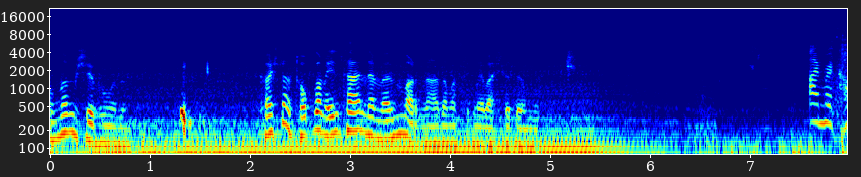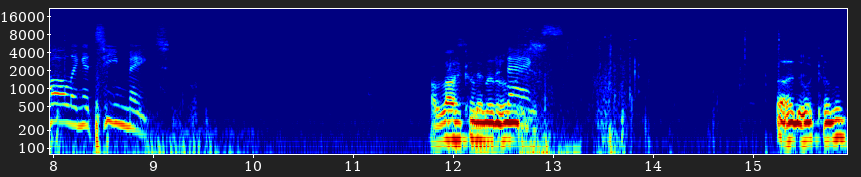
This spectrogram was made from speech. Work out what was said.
Ondan bir şey yapamadım. Kaç tane toplam 50 tane mermim vardı ben adama sıkmaya başladığımda. I'm recalling a teammate. Allah Arkamları alın. Thanks. Hadi bakalım.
